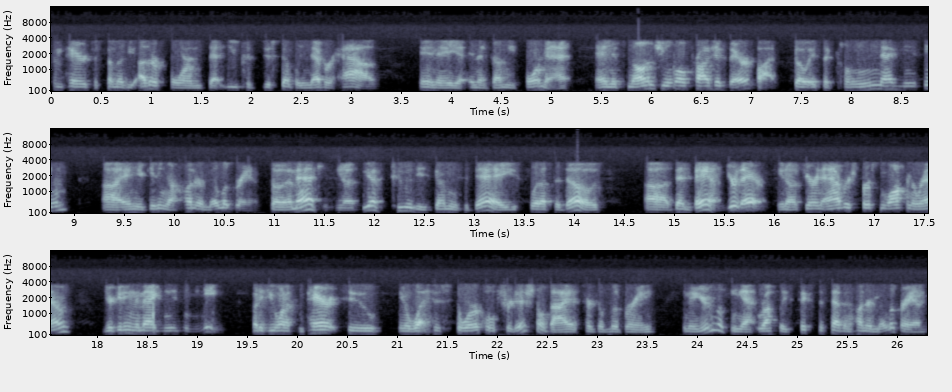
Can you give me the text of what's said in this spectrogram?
compared to some of the other forms that you could just simply never have in a in a gummy format. And it's non-GMO project verified, so it's a clean magnesium uh, and you're getting 100 milligrams. So imagine, you know, if you have two of these gummies a day, you split up the dose, uh, then bam, you're there. You know, if you're an average person walking around, you're getting the magnesium you need. But if you want to compare it to, you know, what historical traditional diets are delivering, you know, you're looking at roughly six to 700 milligrams,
